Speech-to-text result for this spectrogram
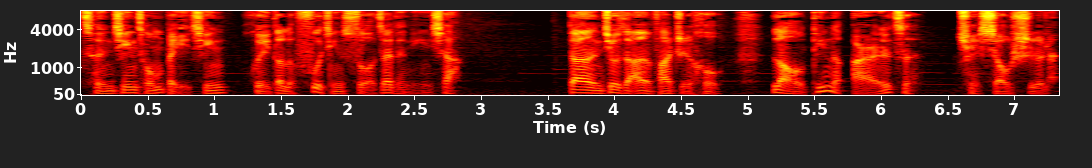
曾经从北京回到了父亲所在的宁夏，但就在案发之后，老丁的儿子却消失了。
